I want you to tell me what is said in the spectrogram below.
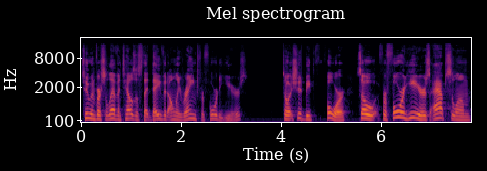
2 and verse 11 tells us that David only reigned for 40 years. So it should be 4. So for 4 years Absalom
